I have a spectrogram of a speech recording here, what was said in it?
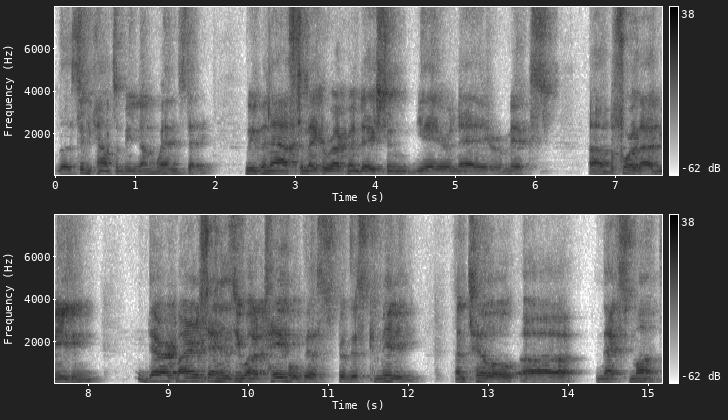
the city council meeting on Wednesday. We've been asked to make a recommendation, yay or nay or mixed, uh, before that meeting. Derek, my understanding is you want to table this for this committee until, uh, next month,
